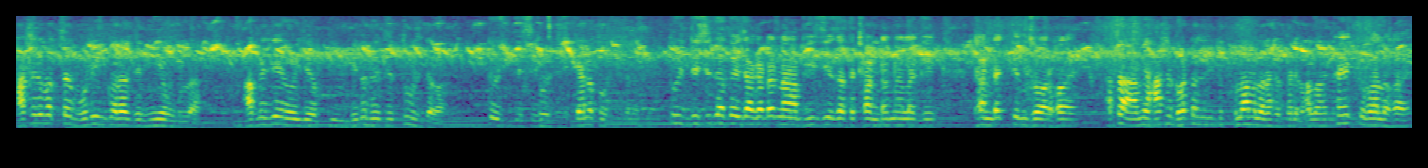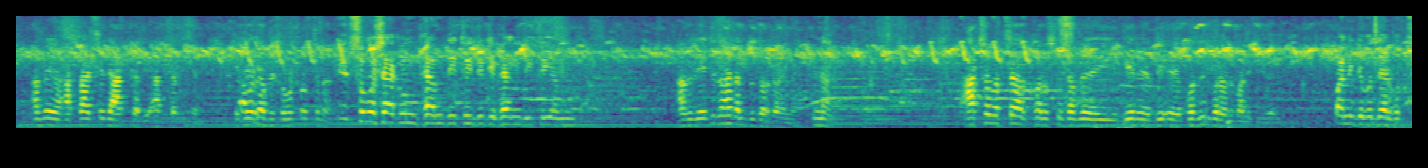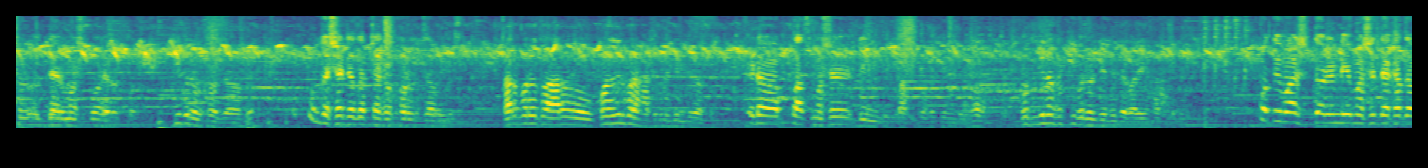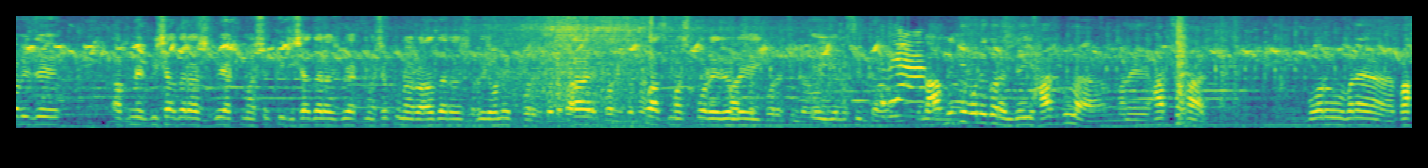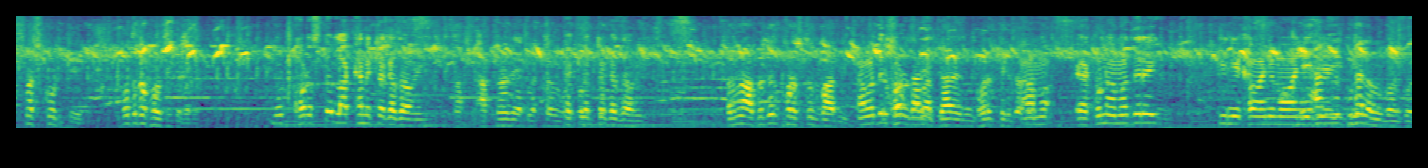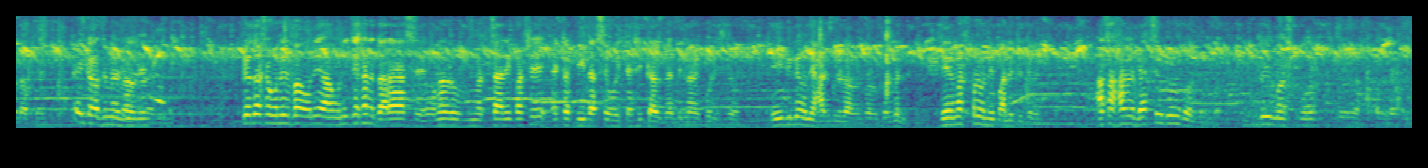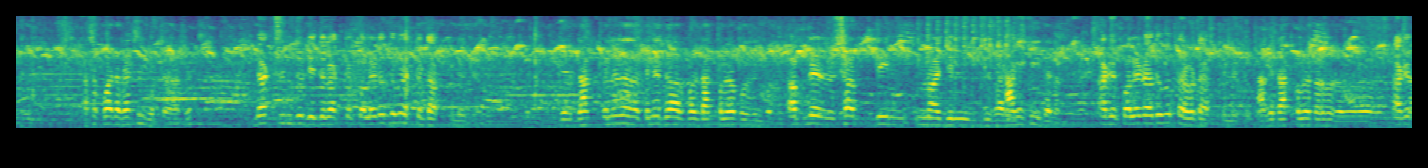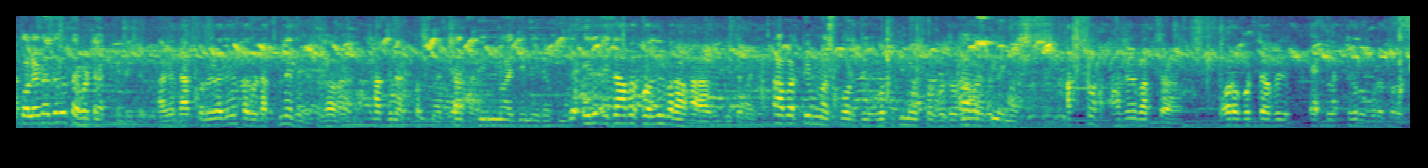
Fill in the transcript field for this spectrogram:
হাঁসের বাচ্চার বোর্ডিং করার যে নিয়মগুলো আপনি যে ওই যে ভিতরে তুষ দেওয়া তুষ দিছি। কেন তুষ তুষ দিছি যাতে ওই জায়গাটা না ভিজে যাতে ঠান্ডা না লাগে। ঠান্ডার দিন জ্বর হয়। আচ্ছা আমি হাঁসের ঘরটা যদি একটু খোলামেলা রাখেন তাহলে ভালো হয় না? হ্যাঁ একটু ভালো হয়। আপনি হাঁসটার সাথে আটকা দিয়ে আটকা দিচ্ছেন। এটা আপনার সমস্যা হচ্ছে না? সমস্যা এখন ফ্যান দিতুই দুটি ফ্যান দিতুই আমি। আপনি এটা না হয় তাহলে তো দরকার হয় না। না। আটশো বাচ্চা খরচ করতে আপনি এই কতদিন পরে আপনি পানি দিবেন? পানি দেবো দেড় বছর দেড় মাস পরে। কী করে খরচ হবে? পঞ্চাশ ষাট হাজার টাকা খরচ যাবে। তারপরে তো আরও কতদিন পরে হাঁসগুলো দিন দিতে হবে? এটা পাঁচ মাসে ডিম পাঁচ মাসে ডিম দিতে। প্রতিদিন আপনি কী পরিমাণ ডিম দিতে পারি হাঁস প্রতি মাস ধরেন এ মাসে দেখা যাবে যে আপনার বিশ হাজার আসবে এক মাসে তিরিশ হাজার আসবে এক মাসে পনেরো হাজার আসবে। অনেক পাঁচ আর পাঁচ মাস পরে হলে এই- পরে চিন্তা আপনি কি মনে করেন যে এই হাঁসগুলা মানে আটশো হাঁস বড় মানে পাঁচ মাস করতে কতটা খরচ হতে পারে? মোট খরচ তো লাখ খানেক টাকা যাবে। আচ্ছা, আপনার এক লাখ টাকা এক লাখ টাকা যাবে। তার মানে আপনাদের খরচ তো বাদই। আমাদের খরচ ঘরের থেকে এখন আমাদের এই কিনে খাওয়ানি মাওয়ানি কোথায় পালন করলেন আপনি? এই গাজনের প্রিয় দর্শক উনি বা উনি উনি যেখানে দাঁড়ায় আছে ওনার চারিপাশে একটা বিল আছে ঐতিহাসিক গাছনা বিল নামে পরিচিত। এই বিলে উনি হাঁসগুলো লালন পালন করবেন। দেড় মাস পরে উনি পানিতে দেবেন আচ্ছা হাঁসের ভ্যাকসিন কোন করবেন দুই মাস পর। দুই মাস পরে আচ্ছা কয়টা ভ্যাকসিন করতে হবে ভ্যাকসিন দুটি দেবে একটা কলেরা দেবে একটা ডাক দেবে। ডাক পেলে পেলে দেওয়ার পর ডাক পেলে কতদিন পর? আপনার সাত দিন নয় দিন। আগে কি দেন আগে কলেরা দেবো তারপর ডাক পেলে দেবে। আগে ডাক তারপর আগে কলেরা দেবো তারপর ডাক পেলে দেবে। আগে ডাক দেবে তারপর ডাক পেলে দেবে। হ্যাঁ। সাত দিন আট সাত দিন নয় দিন এরকম। এটা আবার কতদিন পর আহ, দিতে হয়? আবার তিন মাস পর দেবো। তিন মাস পর আবার তিন মাস। আটশো হাজার বাচ্চা বড় করতে হবে এক লাখ টাকার উপরে খরচ।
